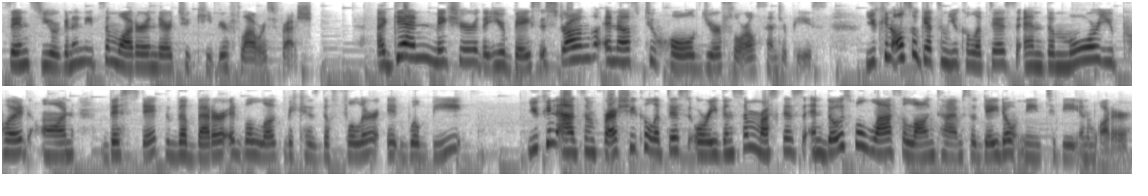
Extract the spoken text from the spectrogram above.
since you're gonna need some water in there to keep your flowers fresh. Again, make sure that your base is strong enough to hold your floral centerpiece. You can also get some eucalyptus and the more you put on this stick, the better it will look because the fuller it will be. You can add some fresh eucalyptus or even some ruscus and those will last a long time so they don't need to be in water.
